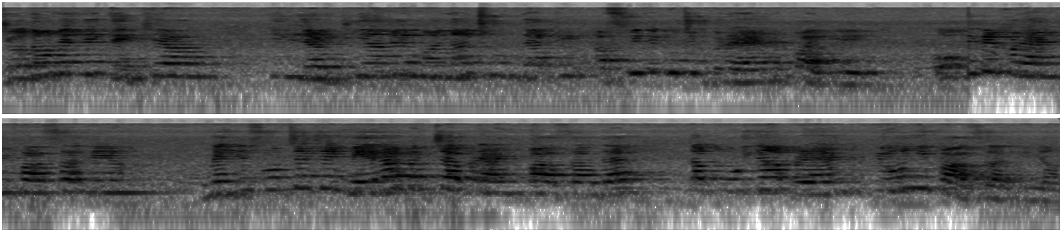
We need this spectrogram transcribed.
ਜਦੋਂ ਮੈਨੇ ਦੇਖਿਆ ਕਿ ਲੜਕੀਆਂ ਦੇ ਮਨਾਂ ਚ ਹੁੰਦਾ ਕਿ ਅਸੀਂ ਵੀ ਕੁਝ ਬ੍ਰਾਂਡ ਪਾਈਏ, ਉਹ ਵੀ ਬ੍ਰਾਂਡ ਪਾ ਸਕਦੇ ਆ ਮੈਨੇ ਸੋਚਿਆ, ਜੇ ਮੇਰਾ ਬੱਚਾ ਬ੍ਰਾਂਡ ਪਾ ਸਕਦਾ ਤਾਂ ਕੁੜੀਆਂ ਬ੍ਰਾਂਡ ਕਿਉਂ ਨਹੀਂ ਪਾ ਸਕਦੀਆਂ?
